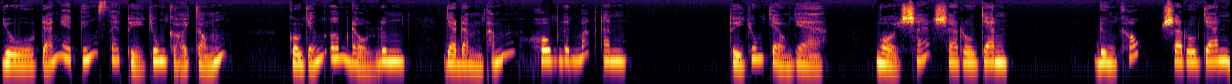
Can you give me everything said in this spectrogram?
Dù đã nghe tiếng xe Thùy Dung gọi cổng, cô vẫn ôm đầu lưng, và đầm thấm hôn lên mắt anh. Thủy Dung chào nhà, ngồi sát Sarojan. Đừng khóc, Sarojan.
